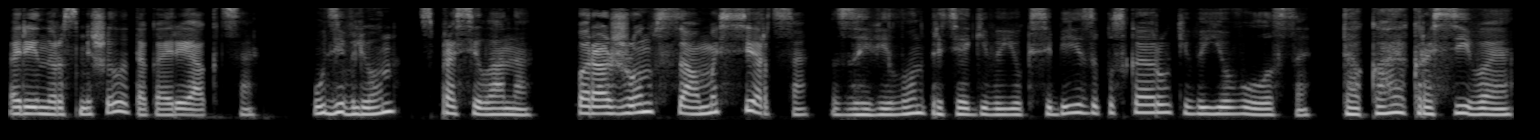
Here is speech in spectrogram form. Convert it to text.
Рину рассмешила такая реакция. «Удивлен?» — спросила она. «Поражен в самое сердце», — заявил он, притягивая ее к себе и запуская руки в ее волосы. «Такая красивая!»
